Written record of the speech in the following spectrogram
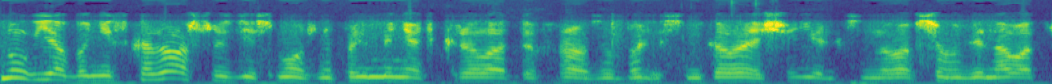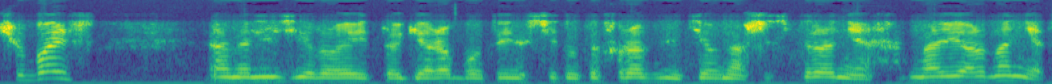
Ну, я бы не сказал, что здесь можно применять крылатую фразу Бориса Николаевича Ельцина «Во всем виноват Чубайс», анализируя итоги работы институтов развития в нашей стране. Наверное, нет.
